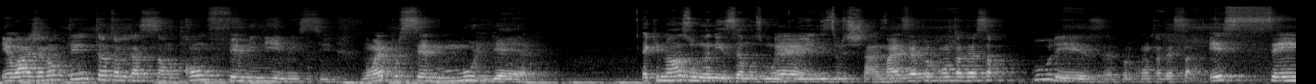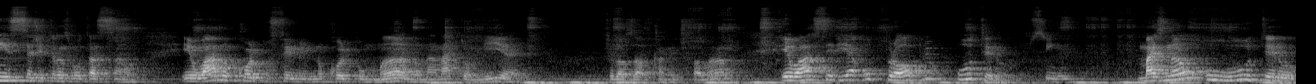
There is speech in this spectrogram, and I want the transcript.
Euá já não tem tanta ligação com o feminino em si. Não é por ser mulher, É que nós humanizamos muito É, eles, orixás. né? Mas é por conta dessa pureza, por conta dessa essência de transmutação. Eu há no corpo feminino, no corpo humano, na anatomia, filosoficamente falando, eu há seria o próprio útero, Sim. Mas não o útero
